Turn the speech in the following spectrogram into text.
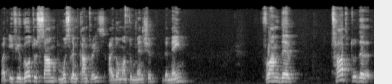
But if you go to some Muslim countries, I don't want to mention the name, from the top to the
